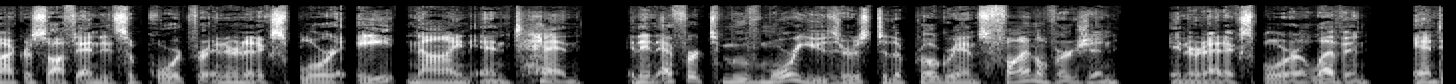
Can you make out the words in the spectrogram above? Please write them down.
Microsoft ended support for Internet Explorer 8, 9, and 10 in an effort to move more users to the program's final version, Internet Explorer 11, and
